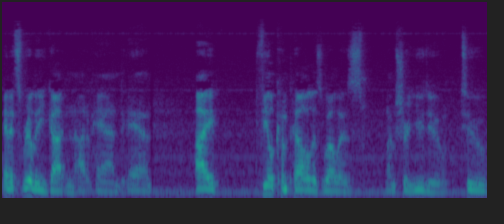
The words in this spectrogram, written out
And it's really gotten out of hand. And I feel compelled, as well as I'm sure you do, to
